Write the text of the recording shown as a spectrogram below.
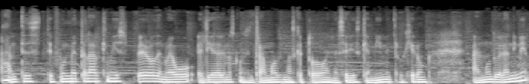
antes de Full Metal Alchemist, pero de nuevo el día de hoy nos concentramos más que todo en las series que a mí me introdujeron al mundo del anime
